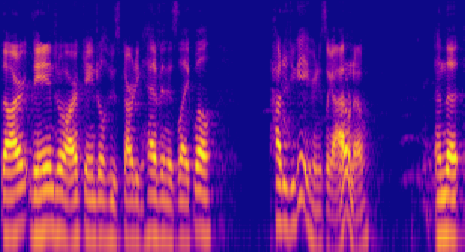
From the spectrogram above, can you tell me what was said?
the, the angel, archangel who's guarding heaven is like, well, how did you get here? And he's like, I don't know. And the,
